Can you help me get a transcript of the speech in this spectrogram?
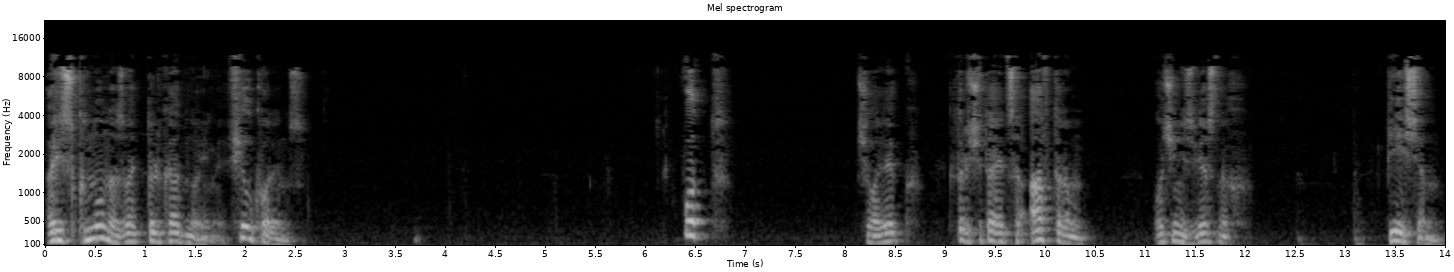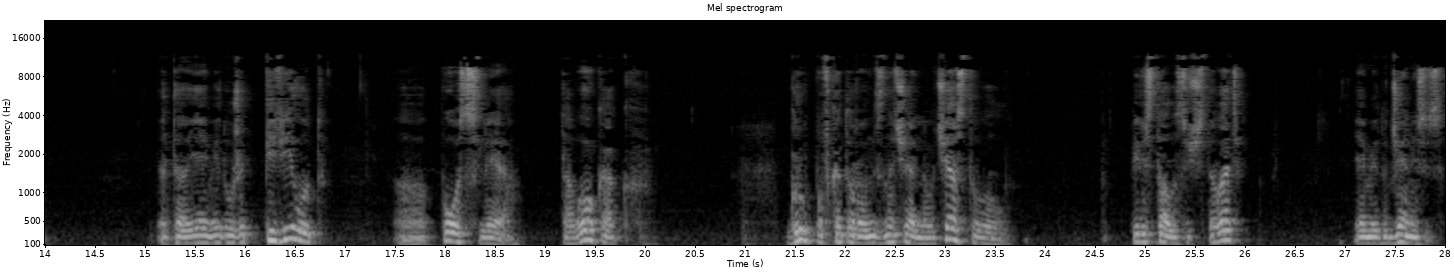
рискну назвать только одно имя. Фил Коллинз. Вот человек, который считается автором очень известных песен. Это, я имею в виду, уже период Э, после того, как группа, в которой он изначально участвовал, перестала существовать, я имею в виду Genesis,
